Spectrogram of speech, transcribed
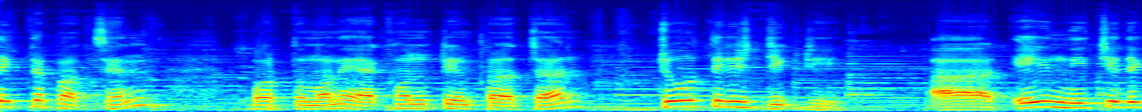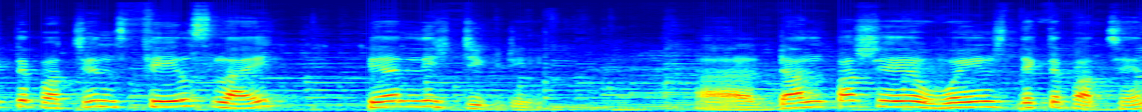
দেখতে পাচ্ছেন, বর্তমানে এখন টেম্পারেচার চৌত্রিশ ডিগ্রি। আর এই নিচে দেখতে পাচ্ছেন ফিলস লাইক বিয়াল্লিশ ডিগ্রি। আর ডান পাশে উইন্ডস দেখতে পাচ্ছেন,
